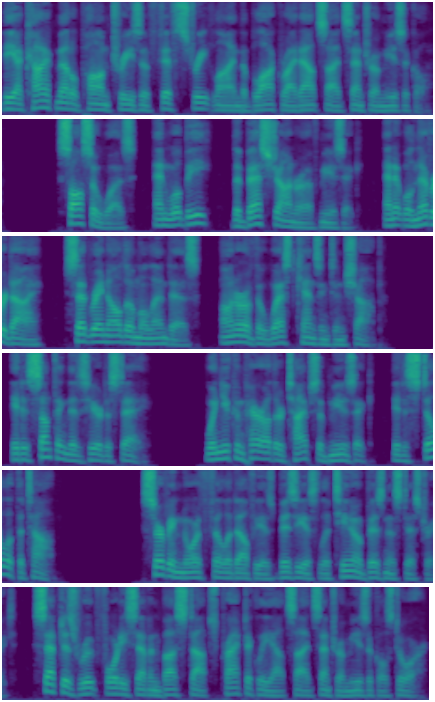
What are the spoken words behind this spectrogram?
The iconic metal palm trees of 5th Street line the block right outside Centro Musical. Salsa was, and will be, the best genre of music, and it will never die, said Reynaldo Melendez, owner of the West Kensington shop. It is something that is here to stay. When you compare other types of music, it is still at the top. Serving North Philadelphia's busiest Latino business district, SEPTA's Route 47 bus stops practically outside Centro Musical's door.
